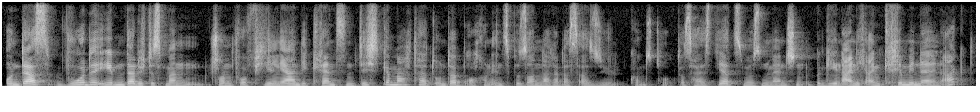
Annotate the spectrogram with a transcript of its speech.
Und das wurde eben dadurch, dass man schon vor vielen Jahren die Grenzen dicht gemacht hat, unterbrochen, insbesondere das Asylkonstrukt. Das heißt, jetzt müssen Menschen begehen eigentlich einen kriminellen Akt,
